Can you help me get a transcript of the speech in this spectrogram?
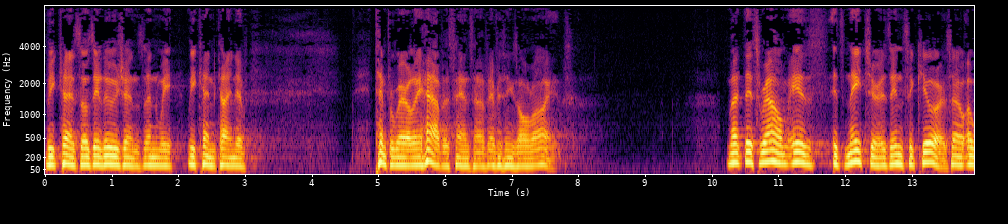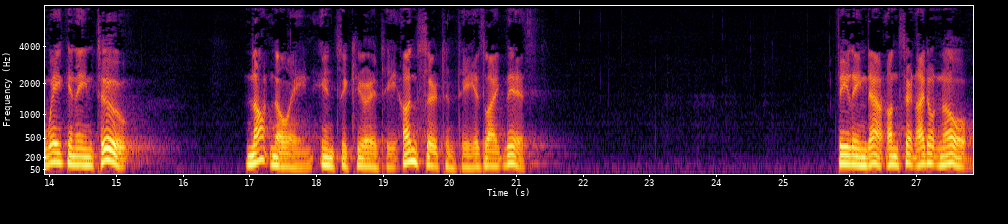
Because those illusions, then we, we can kind of temporarily have a sense of everything's all right. But this realm is, its nature is insecure, so awakening to not knowing insecurity, uncertainty is like this. Feeling doubt, uncertain, I don't know.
